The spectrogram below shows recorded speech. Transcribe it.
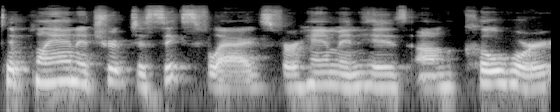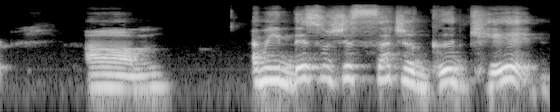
to plan a trip to Six Flags for him and his um, cohort. Um, I mean, this was just such a good kid.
